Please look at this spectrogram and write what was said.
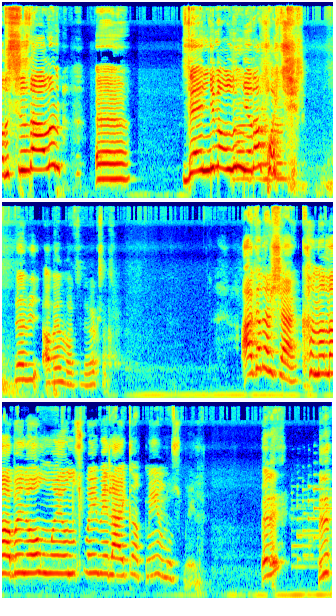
aldı. Siz de alın. Ee, zengin olun ya da fakir. Size bir haberim var size baksana. Arkadaşlar kanala abone olmayı unutmayın ve like atmayı unutmayın. Böyle böyle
